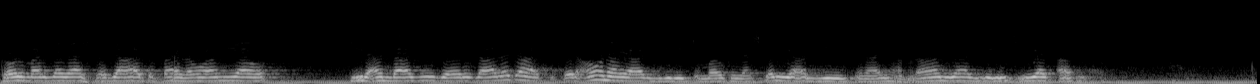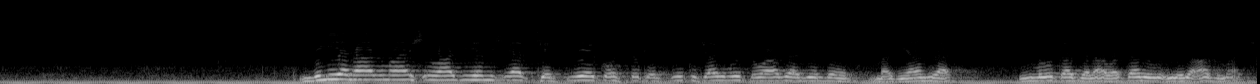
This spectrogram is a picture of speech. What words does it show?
کول مردگا شجاعت پہلوانیا و تیر اندازی غیر ذالکا چھ فرعون یاد گیری چھ موک لشکری یاد گیری چنائی حمران یاد گیری شیعت آسان دیگی ایک آزمائش واجی ہمشی ایک کپتی ہے کوشتو کپتی کشاک بود تو آجا دیم پہ مدیان یاد ملکہ جلاوطن یہ آزمائش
